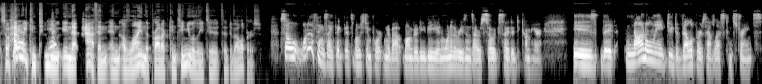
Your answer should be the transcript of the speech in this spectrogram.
so how yeah. do we continue yeah. in that path and, and align the product continually to, to developers? So one of the things I think that's most important about MongoDB, and one of the reasons I was so excited to come here, is that not only do developers have less constraints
